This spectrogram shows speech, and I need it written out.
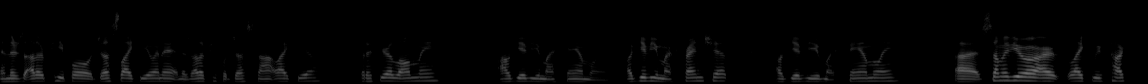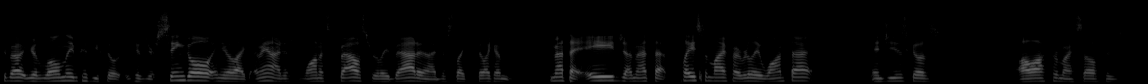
And there's other people just like you in it, and there's other people just not like you. But if you're lonely, I'll give you my family. I'll give you my friendship. I'll give you my family. Uh, some of you are like we've talked about. You're lonely because you feel because you're single and you're like, man, I just want a spouse really bad, and I just like feel like I'm I'm at that age, I'm at that place in life. I really want that. And Jesus goes, I'll offer myself as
